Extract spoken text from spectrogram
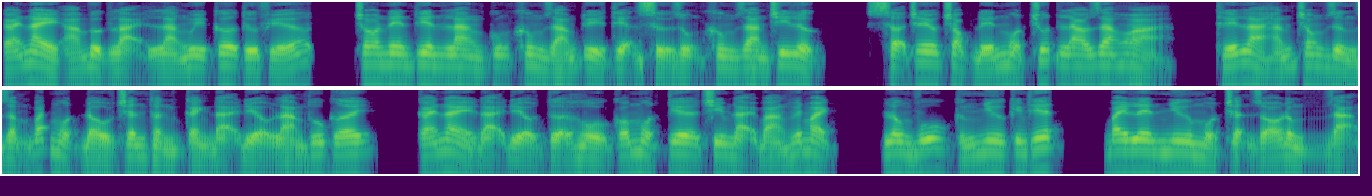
cái này ám vực lại là nguy cơ từ phía cho nên Thiên lang cũng không dám tùy tiện sử dụng không gian chi lực sợ treo chọc đến một chút lao ra hỏa thế là hắn trong rừng rậm bắt một đầu chân thần cảnh đại Điểu làm thú cưỡi cái này đại Điểu tựa hồ có một tia chim đại bàng huyết mạch lông vũ cứng như kim thiết bay lên như một trận gió đồng dạng.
